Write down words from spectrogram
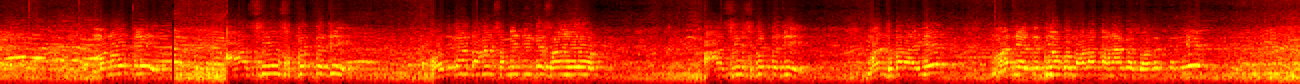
मनोज जी आशीष गुप्त जी होलिका दहन समिति के सहयोग आशीष गुप्त जी मंच पर आइए मान्य अतिथियों को माला पहनाकर स्वागत करिए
